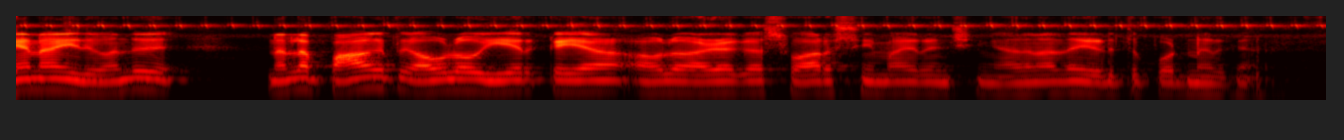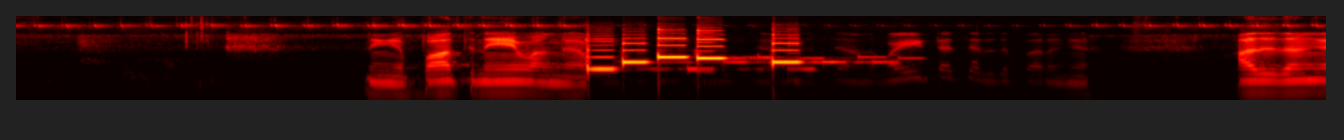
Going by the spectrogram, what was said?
ஏன்னா இது வந்து நல்லா பார்க்கறதுக்கு அவ்வளோ இயற்கையாக அவ்வளோ அழகாக சுவாரஸ்யமாக இருந்துச்சுங்க. அதனால தான் எடுத்து போட்டுன்னு இருக்கேன். நீங்கள் பார்த்துனே வாங்க. அந்த ஒயிட்டாக தெரிஞ்சு பாருங்கள் அதுதாங்க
